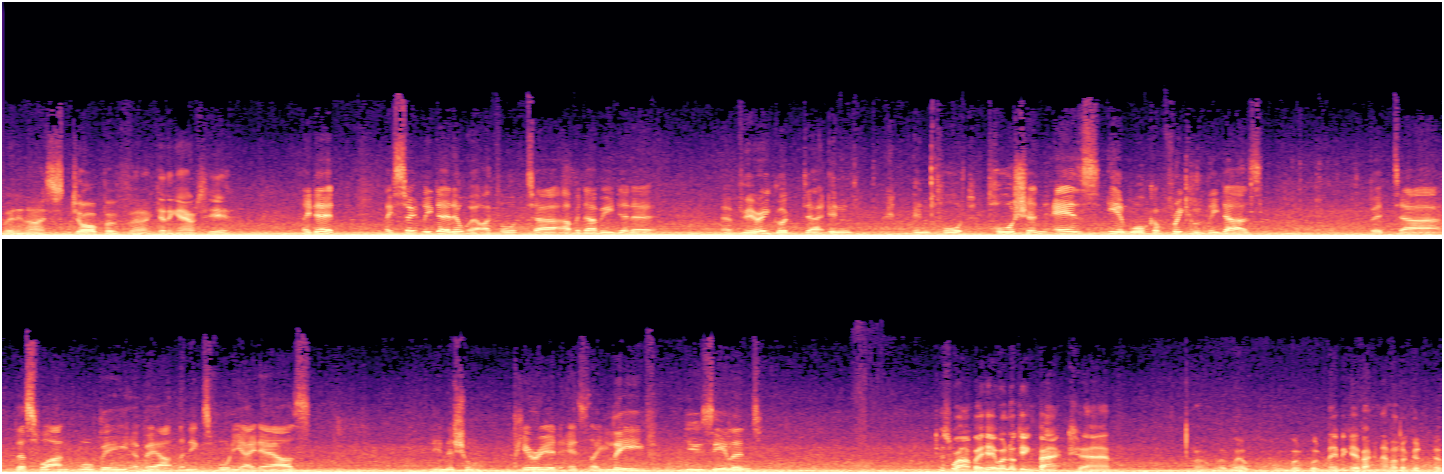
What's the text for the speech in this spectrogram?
really nice job of uh, getting out here. They did. They certainly did. It, I thought uh, Abu Dhabi did a, a very good uh, in import portion, as Ian Walker frequently does. But uh, this one will be about the next 48 hours, the initial period as they leave New Zealand. Just while we're here, we're looking back. Um, well, we'll, we'll, maybe go back and have a look at, uh,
